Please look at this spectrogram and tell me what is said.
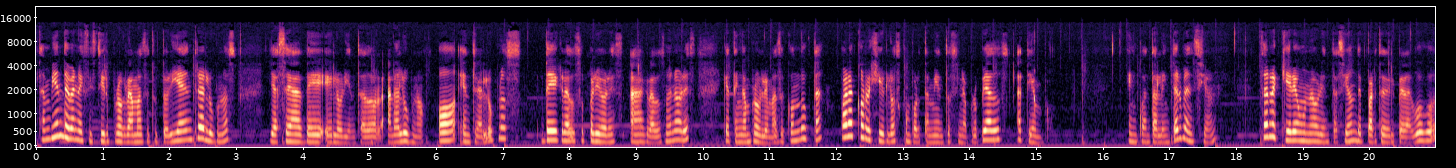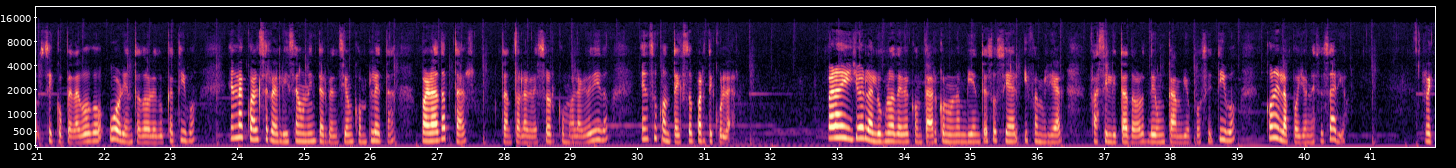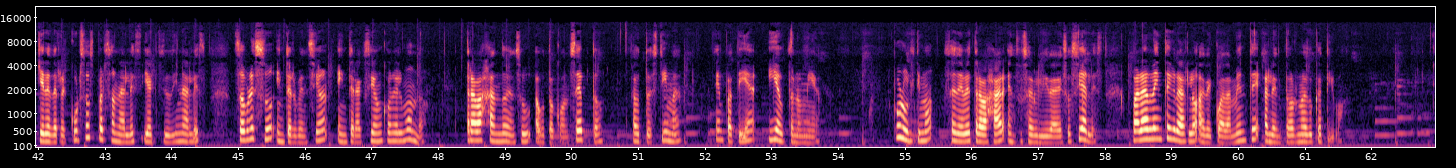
También deben existir programas de tutoría entre alumnos, ya sea de el orientador al alumno o entre alumnos de grados superiores a grados menores que tengan problemas de conducta para corregir los comportamientos inapropiados a tiempo. En cuanto a la intervención, se requiere una orientación de parte del pedagogo, psicopedagogo u orientador educativo, en la cual se realiza una intervención completa para adaptar tanto al agresor como al agredido en su contexto particular. Para ello, el alumno debe contar con un ambiente social y familiar facilitador de un cambio positivo con el apoyo necesario requiere de recursos personales y actitudinales sobre su intervención e interacción con el mundo, trabajando en su autoconcepto, autoestima, empatía y autonomía. Por último, se debe trabajar en sus habilidades sociales para reintegrarlo adecuadamente al entorno educativo.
